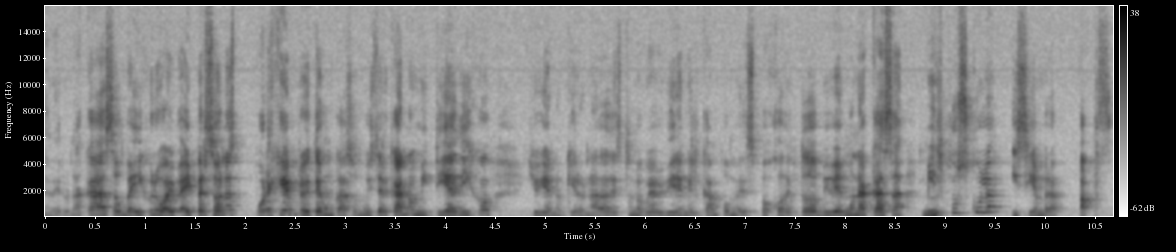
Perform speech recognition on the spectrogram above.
tener una casa, un vehículo. Hay, hay, personas, por ejemplo, yo tengo un caso muy cercano, mi tía dijo, yo ya no quiero nada de esto, me voy a vivir en el campo, me despojo de todo, vive en una casa minúscula y siembra papas.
